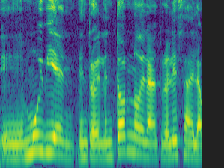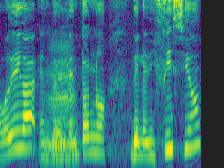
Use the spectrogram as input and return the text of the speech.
eh, muy bien dentro del entorno de la naturaleza de la bodega, dentro del entorno del edificio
